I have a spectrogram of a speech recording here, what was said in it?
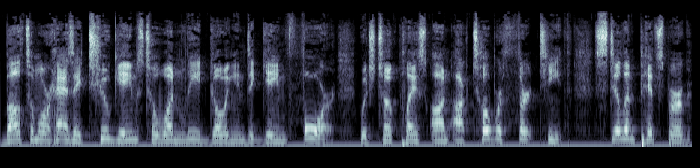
Baltimore has a two games to one lead going into game four, which took place on October 13th, still in Pittsburgh,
